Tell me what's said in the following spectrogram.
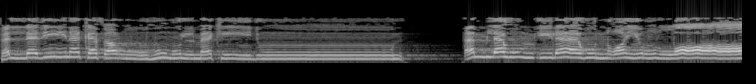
فالذين كفروا هم المكيدون ام لهم اله غير الله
